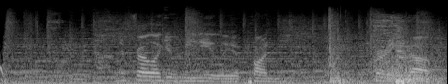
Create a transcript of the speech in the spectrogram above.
It felt like immediately upon turning it up.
